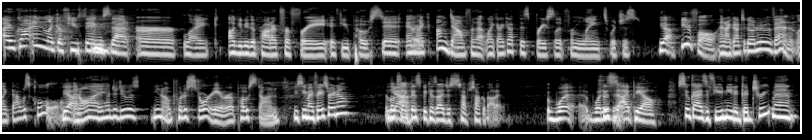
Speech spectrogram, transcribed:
I've gotten like a few things that are like, I'll give you the product for free if you post it. And Right. like, I'm down for that. Like, I got this bracelet from Linked, which is Yeah. beautiful. And I got to go to an event. Like, that was cool. Yeah. And all I had to do was, you know, put a story or a post on. You see my face right now? It looks Yeah. like this because I just have to talk about it. What, what So this is IPL. So guys, if you need a good treatment,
